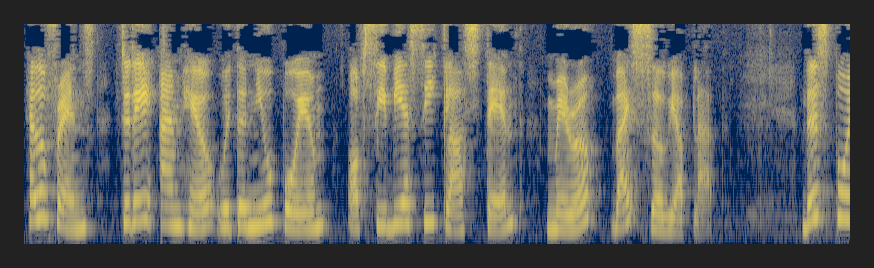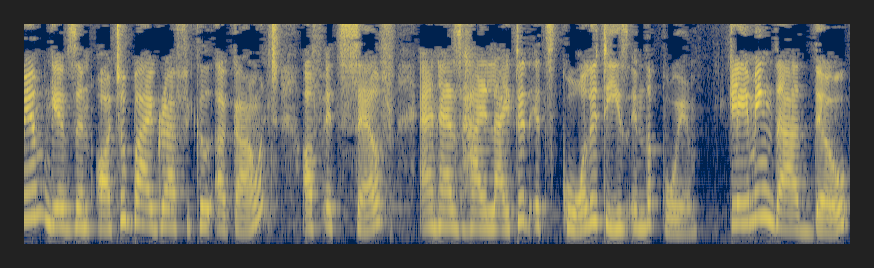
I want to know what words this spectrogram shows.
Hello friends, today I'm here with a new poem of CBSE class 10th, Mirror by Sylvia Plath. This poem gives an autobiographical account of itself and has highlighted its qualities in the poem, claiming that though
